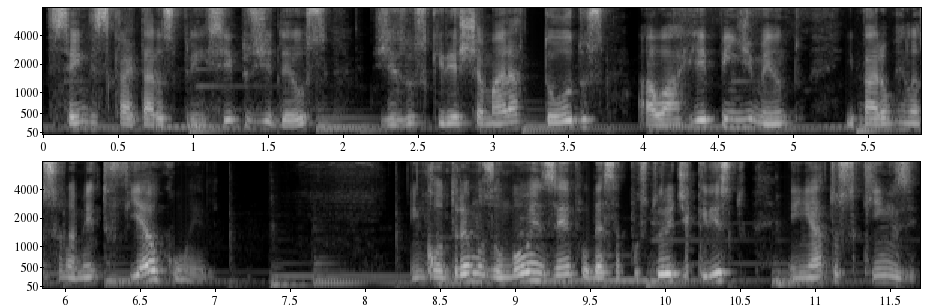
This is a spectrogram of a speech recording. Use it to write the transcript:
sem descartar os princípios de Deus, Jesus queria chamar a todos ao arrependimento e para um relacionamento fiel com Ele. Encontramos um bom exemplo dessa postura de Cristo em Atos 15,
